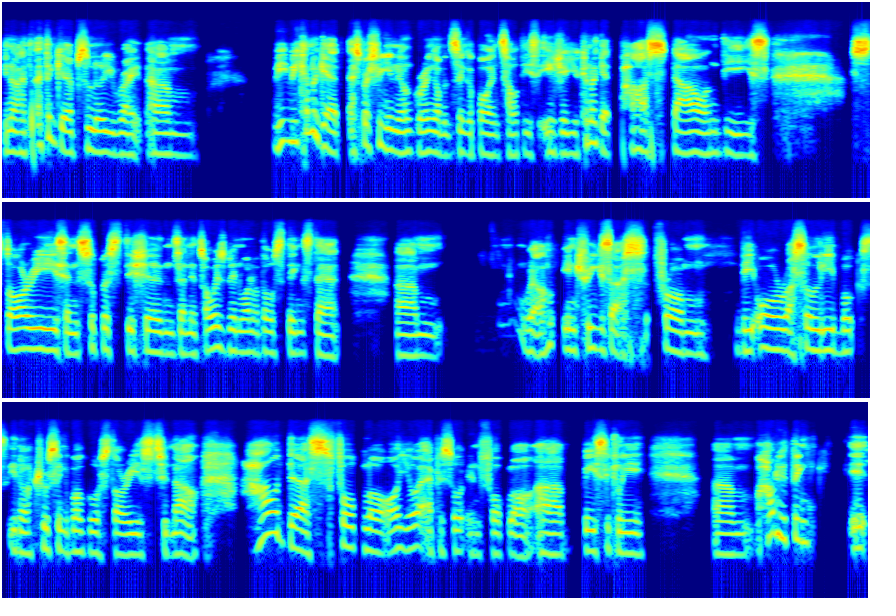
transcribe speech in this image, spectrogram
you know, I, I think you're absolutely right. Um, we, we kind of get, especially, you know, growing up in Singapore and Southeast Asia, you kind of get passed down these stories and superstitions. And it's always been one of those things that, um, well, intrigues us from the old Russell Lee books, you know, True Singapore Ghost Stories to now. How does folklore or your episode in folklore uh, basically, um, how do you think it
